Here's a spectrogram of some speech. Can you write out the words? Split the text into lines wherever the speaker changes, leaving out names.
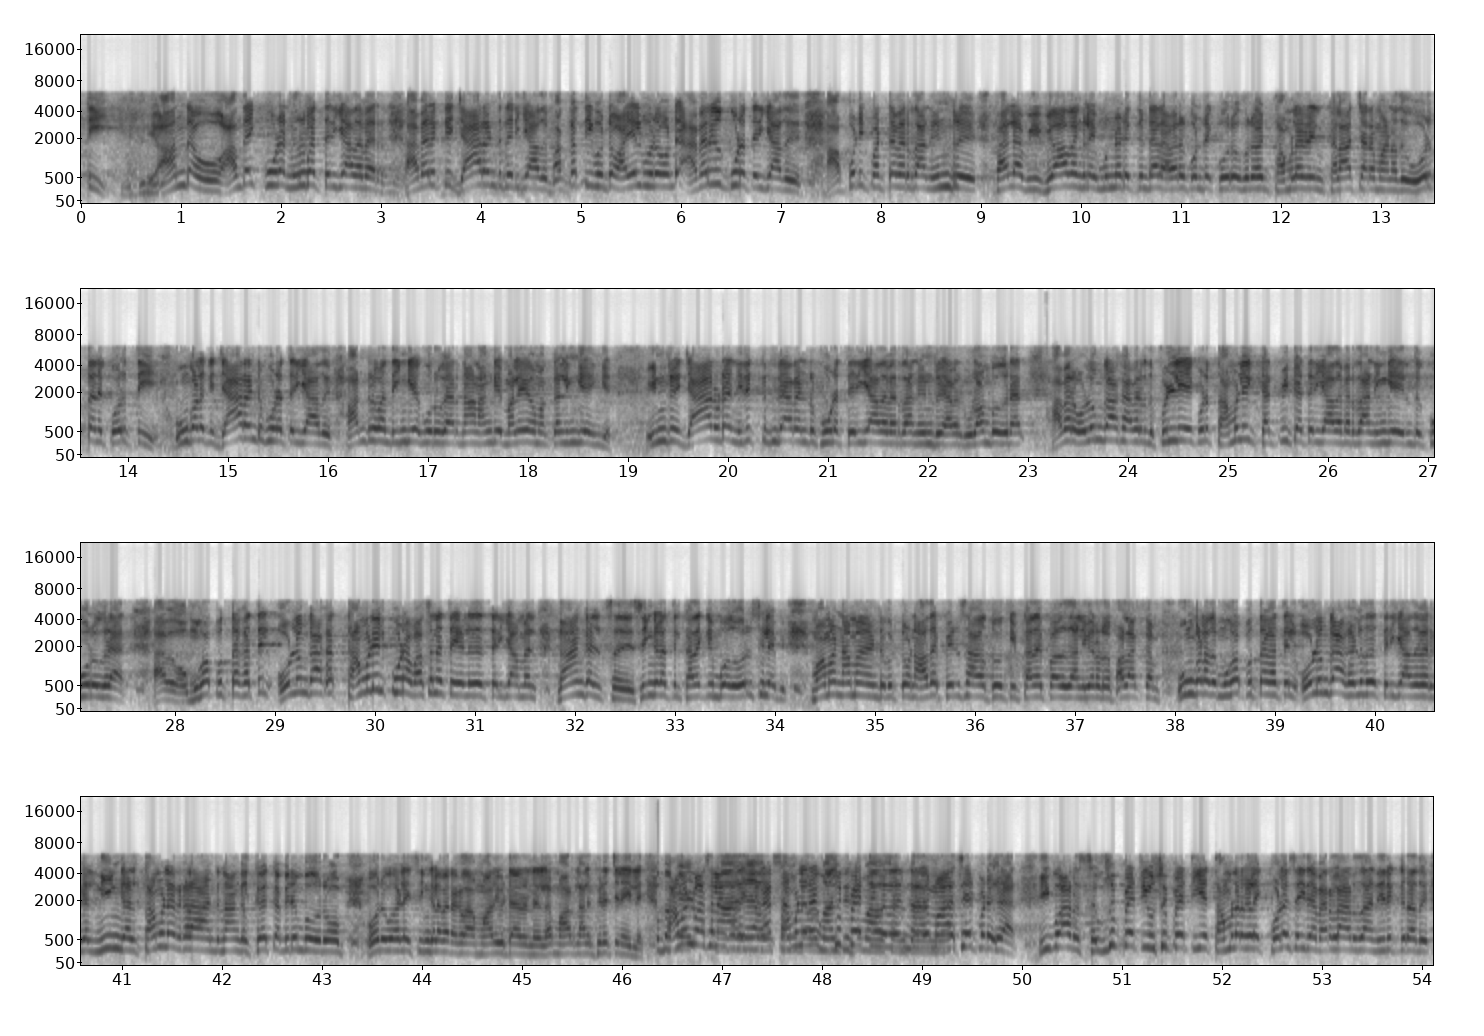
முட்டி அந்த அதை கூட நிறுவ தெரியாதவர். அவருக்கு யாரென்று தெரியாது. பக்கத்து வீட்டோ அயல் வீடோ என்று அவருக்கு கூட தெரியாது. அப்படிப்பட்டவர் தான் இன்று பல விவாதங்களை முன்னெடுக்கின்றார். அவர் கொண்டே கூறுகிறேன் தமிழரின் கலாச்சாரமானது ஒருத்தனுக்கு ஒருத்தி. உங்களுக்கு யாரென்று கூட தெரியாது. அன்று வந்து இங்கே கூறுகிறார் நான் அங்கே மலைய மக்கள் இங்கே இங்கே. இன்று ஜாருடன் இருக்கின்றார் என்று கூட தெரியாதவர் தான் இன்று அவர் உழம்புகிறார் அவர் ஒழுங்காக அவரது பிள்ளையை கூட தமிழில் கற்பிக்க தெரியாதவர் தான் இங்கே இருந்து கூறுகிறார். முகப்புத்தகத்தில் ஒழுங்காக தமிழ் தமிழில் கூட வசனத்தை எழுத தெரியாமல் நாங்கள் சிங்களத்தில் கதைக்கும் போது ஒரு சில மம நம என்று விட்டோம். அதை பெருசாக தூக்கி கதைப்பதுதான் இவருடைய பழக்கம். உங்களது முகப்புத்தகத்தில் ஒழுங்காக எழுத தெரியாதவர்கள் நீங்கள் தமிழர்களா என்று நாங்கள் கேட்க விரும்புகிறோம். ஒருவேளை சிங்களவர்களா மாறிவிட்டார்கள் இல்லை, மாறினாலும் பிரச்சனை இல்லை. தமிழ் வசனம் கதைக்கிறார். தமிழரை செயற்படுகிறார். இவ்வாறு உசுப்பேற்றி உசுப்பேற்றிய தமிழர்களை கொலை செய்த வரலாறு தான் இருக்கிறது.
